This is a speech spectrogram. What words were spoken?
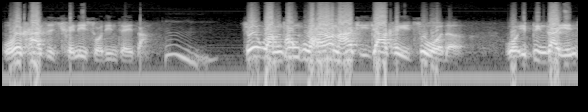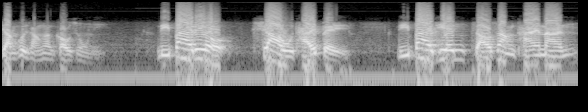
我会开始全力锁定这一档。嗯，所以网通股还有哪几家可以做的？我一并在演讲会场上告诉你。礼拜六下午台北，礼拜天早上台南。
